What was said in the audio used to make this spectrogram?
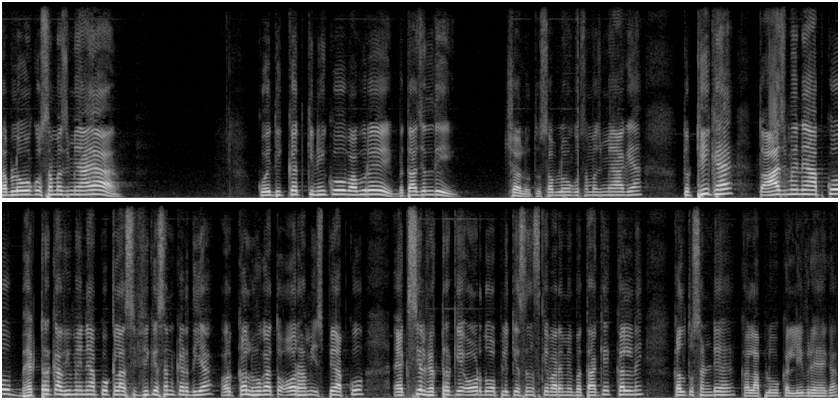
सब लोगों को समझ में आया? कोई दिक्कत किन्हीं को बाबू रे? बता जल्दी। चलो तो सब लोगों को समझ में आ गया। तो ठीक है तो आज मैंने आपको वेक्टर का भी मैंने आपको क्लासिफिकेशन कर दिया और कल होगा तो और हम इस पर आपको एक्सियल वेक्टर के और दो एप्लीकेशंस के बारे में बता के, कल नहीं, कल तो संडे है, कल आप लोगों का लीव रहेगा।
